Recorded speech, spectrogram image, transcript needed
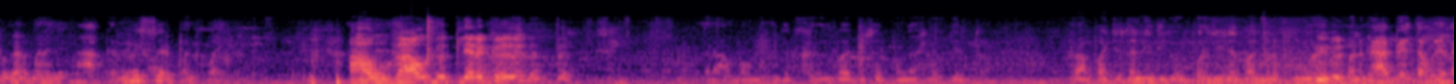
तुम्हाला म्हणायचं आकर मी सरपंच पाहिजे अहो गाव धुतलेलं कळलं. रामभाऊ म्हणजे खरंच बायको सरपंच असल्यावर गेलतो ग्रामपंचायतचा निधी घेऊन परदेशात बाजूला फिरून. मला मी अभ्यास दौऱ्याला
